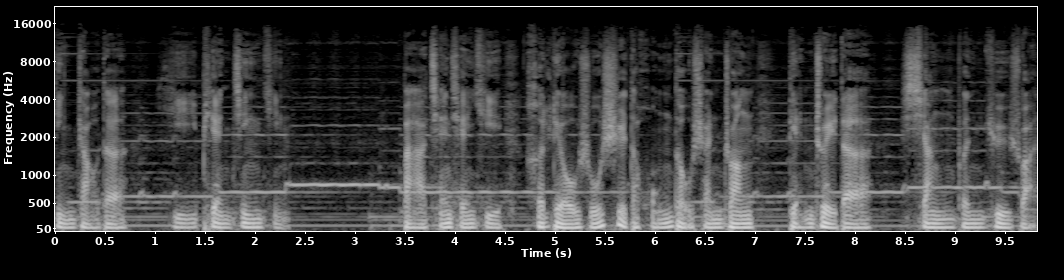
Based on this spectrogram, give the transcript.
映照得一片晶莹。把钱谦益和柳如是的红豆山庄点缀得香温玉软。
